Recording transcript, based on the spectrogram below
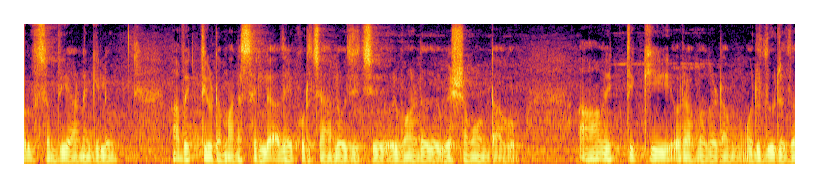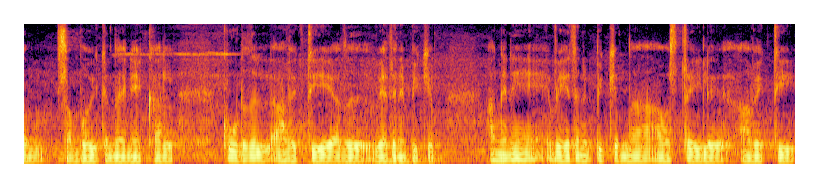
പ്രതിസന്ധിയാണെങ്കിലും ആ വ്യക്തിയുടെ മനസ്സിൽ അതേക്കുറിച്ച് ആലോചിച്ച് ഒരുപാട് വിഷമം ഉണ്ടാകും ആ വ്യക്തിക്ക് ഒരു അപകടം ഒരു ദുരിതം സംഭവിക്കുന്നതിനേക്കാൾ കൂടുതൽ ആ വ്യക്തിയെ അത് വേദനിപ്പിക്കും. അങ്ങനെ വേദനിപ്പിക്കുന്ന അവസ്ഥയിൽ ആ വ്യക്തി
